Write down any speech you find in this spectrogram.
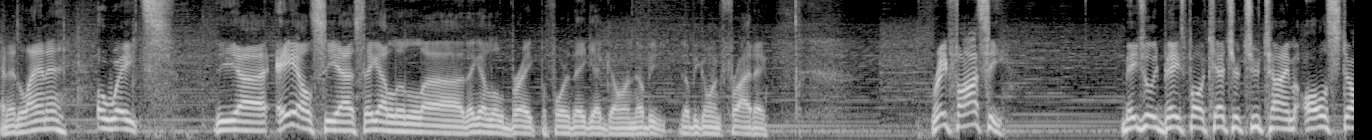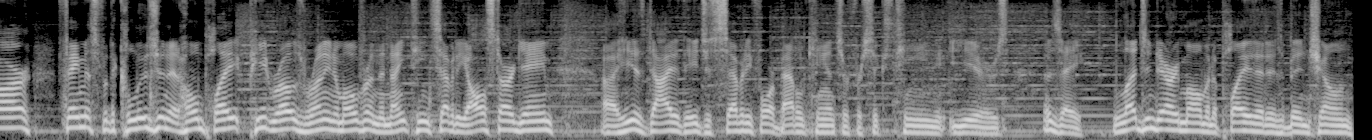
And Atlanta awaits the uh, ALCS. They got a little. Uh, they got a little break before they get going. They'll be. They'll be going Friday. Ray Fosse, Major League Baseball catcher, two-time All-Star, famous for the collision at home plate. Pete Rose running him over in the 1970 All-Star game. Uh, he has died at the age of 74, battled cancer for 16 years. It was a legendary moment, a play that has been shown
